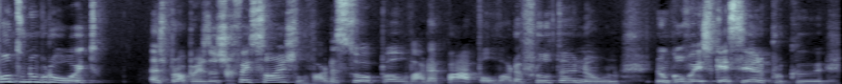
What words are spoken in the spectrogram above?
Ponto número 8, as próprias das refeições, levar a sopa, levar a papa, levar a fruta, não, não convém esquecer porque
